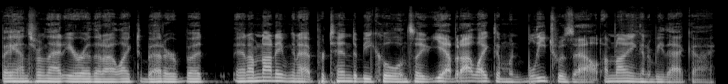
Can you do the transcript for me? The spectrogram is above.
bands from that era that I liked better. But and I'm not even going to pretend to be cool and say, yeah, but I liked him when Bleach was out. I'm not even going to be that guy.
